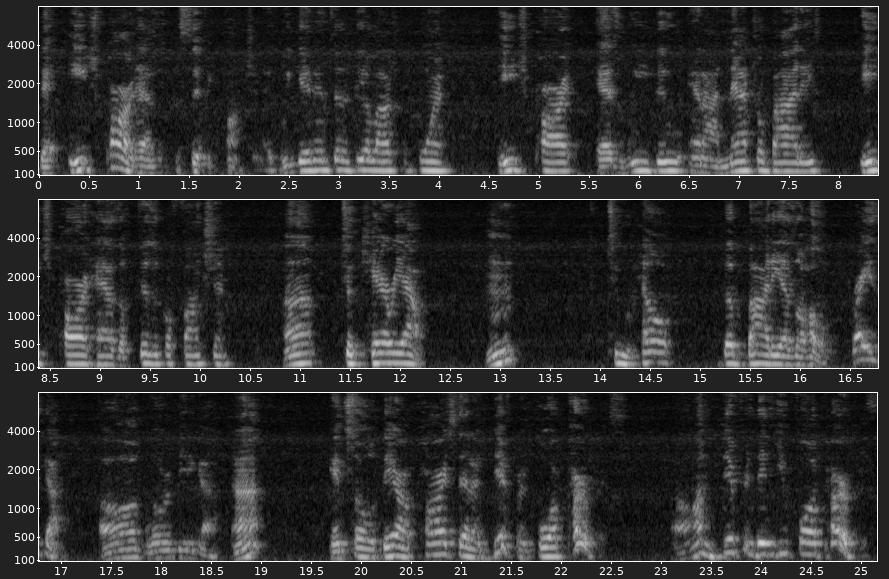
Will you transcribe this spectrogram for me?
that each part has a specific function. As we get into the theological point, each part, as we do in our natural bodies, each part has a physical function uh, to carry out. Hmm? to help the body as a whole. Praise God. All glory be to God. Huh? And so there are parts that are different for a purpose. Oh, I'm different than you for a purpose.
